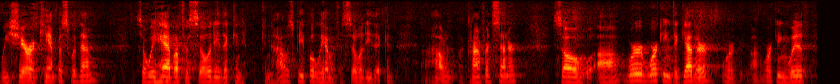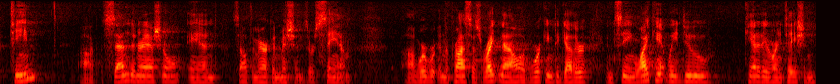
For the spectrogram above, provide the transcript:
we share a campus with them. So we have a facility that can, can house people. We have a facility that can uh, house a conference center. So uh, we're working together. We're uh, working with Team, uh, Send International, and South American Missions, or SAM. Uh, we're we're in the process right now of working together and seeing why can't we do candidate orientation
